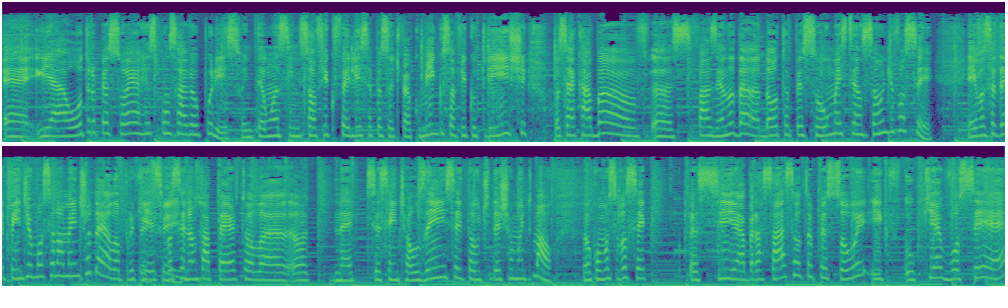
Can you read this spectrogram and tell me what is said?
é, e a outra pessoa é responsável por isso. Então, assim, só fico feliz se a pessoa estiver comigo, só fico triste. Você acaba uh, fazendo da, da, outra pessoa uma extensão de você. E aí você depende emocionalmente dela, porque Perfeito. se você não tá perto, ela, ela né, você sente ausência, então te deixa muito mal. Então, é como se você se abraçasse outra pessoa e o que é você é,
